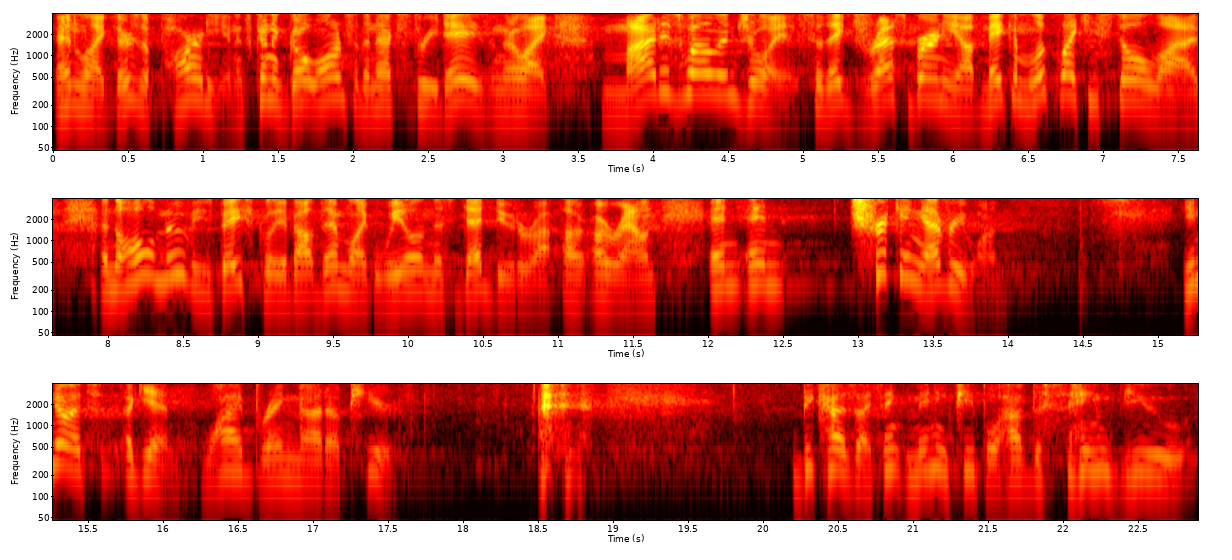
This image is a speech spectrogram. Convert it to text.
and like there's a party and it's going to go on for the next three days and they're like might as well enjoy it so they dress bernie up make him look like he's still alive and the whole movie's basically about them like wheeling this dead dude uh, around and, and tricking everyone you know it's again why bring that up here because I think many people have the same view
